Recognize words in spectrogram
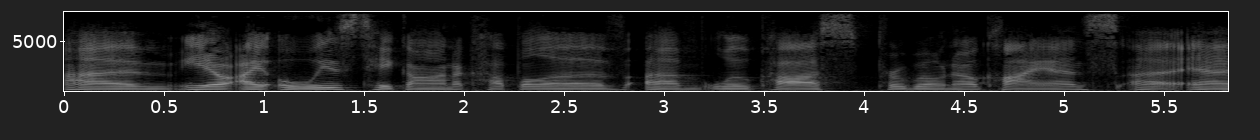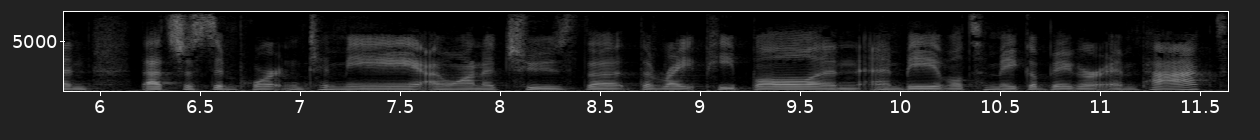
um, you know, I always take on a couple of um, low cost pro bono clients, uh, and that's just important to me. I want to choose the the right people and and be able to make a bigger impact.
